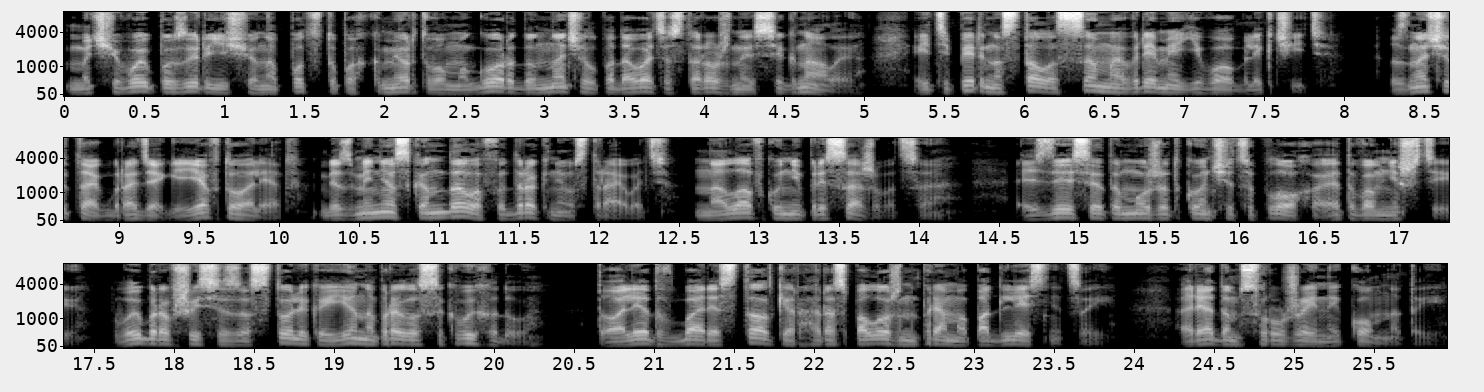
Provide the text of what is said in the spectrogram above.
Мочевой пузырь еще на подступах к мертвому городу начал подавать осторожные сигналы, и теперь настало самое время его облегчить. «Значит так, бродяги, я в туалет. Без меня скандалов и драк не устраивать. На лавку не присаживаться. Здесь это может кончиться плохо, это вам не шти». Выбравшись из-за столика, я направился к выходу. Туалет в баре «Сталкер» расположен прямо под лестницей, рядом с оружейной комнатой,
